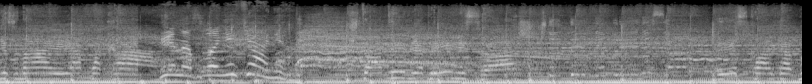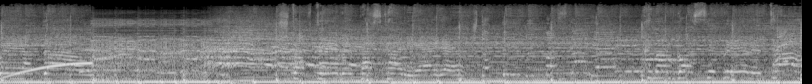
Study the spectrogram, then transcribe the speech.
Не знаю я пока. Инопланетянин! Что ты мне принесешь И сколько бы я дал Чтоб ты бы поскорее К нам в гости прилетал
